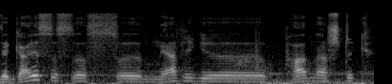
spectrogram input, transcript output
Der Geist ist das äh, nervige Partnerstück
